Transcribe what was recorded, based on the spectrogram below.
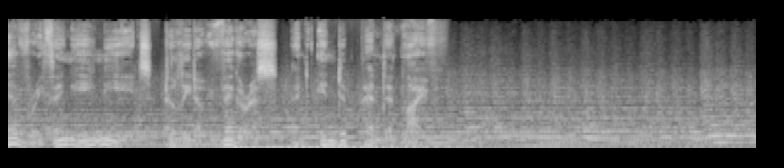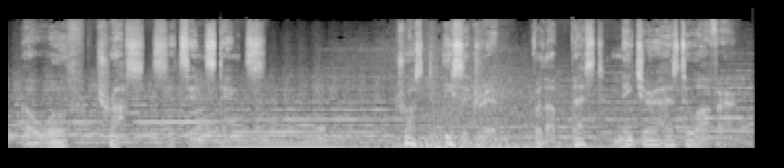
everything he needs to lead a vigorous and independent life. A wolf trusts its instincts. Trust Isegrim for the best nature has to offer.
